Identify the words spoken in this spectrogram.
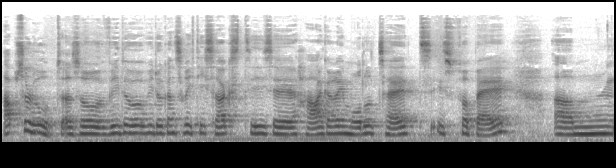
Absolut. Also wie du, wie du ganz richtig sagst, diese hagere Modelzeit ist vorbei. Ähm,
